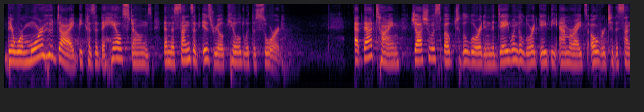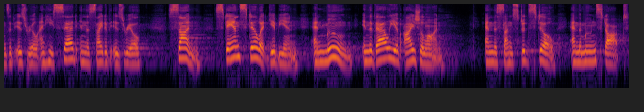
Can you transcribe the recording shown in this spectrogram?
There were more who died because of the hailstones than the sons of Israel killed with the sword. At that time, Joshua spoke to the Lord in the day when the Lord gave the Amorites over to the sons of Israel, and he said in the sight of Israel, Sun, Stand still at Gibeon, and moon in the valley of Aijalon. And the sun stood still, and the moon stopped,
